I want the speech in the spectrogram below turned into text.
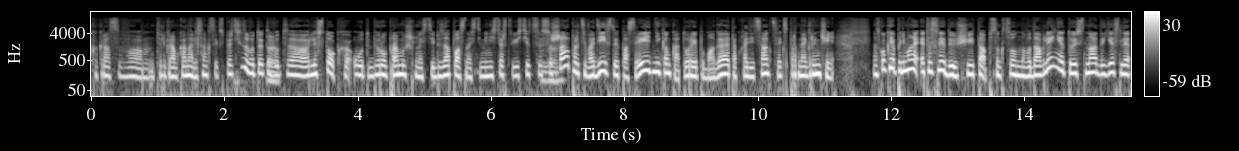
как раз в телеграм-канале «Санкции экспертизы» вот это да. вот э, листок от Бюро промышленности и безопасности Министерства юстиции да. США «Противодействие посредникам, которые помогают обходить санкции экспортные ограничения». Насколько я понимаю, это следующий этап санкционного давления, то есть надо, если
